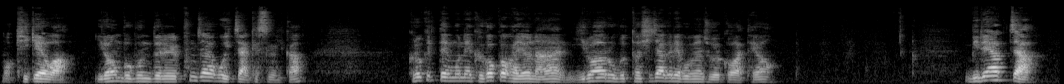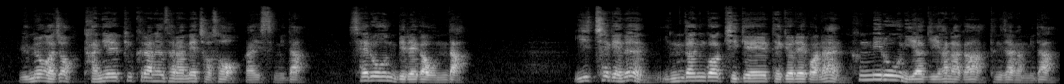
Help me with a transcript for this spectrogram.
뭐 기계화 이런 부분들을 풍자하고 있지 않겠습니까? 그렇기 때문에 그것과 관련한 일화로부터 시작을 해보면 좋을 것 같아요. 미래학자, 유명하죠? 다니엘 핑크라는 사람의 저서가 있습니다. 새로운 미래가 온다. 이 책에는 인간과 기계의 대결에 관한 흥미로운 이야기 하나가 등장합니다.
